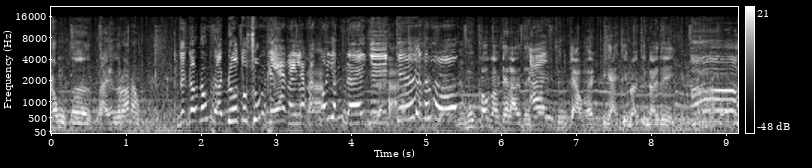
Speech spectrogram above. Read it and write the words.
không ờ, tại hơn đó đâu đâu đúng rồi đưa tôi xuống ghe này là phải À. có vấn đề gì Dạ. chứ đúng không? muốn có câu trả lời thì À. xin chào cái giải chuyện đó trên đây đi. À,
